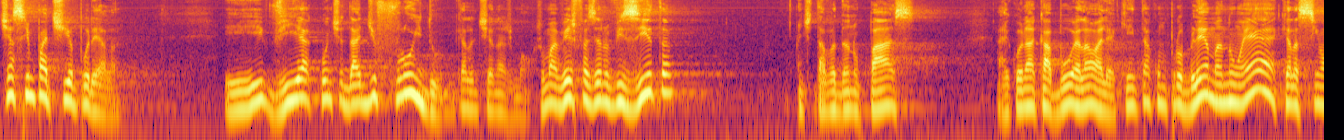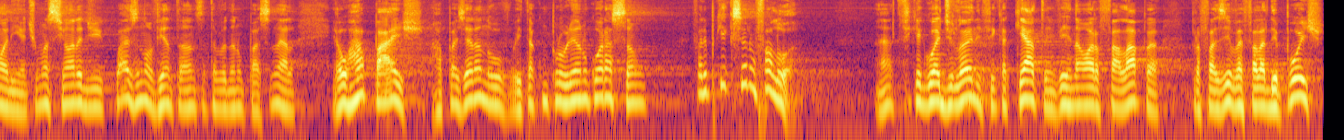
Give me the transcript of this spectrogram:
tinha simpatia por ela. E via a quantidade de fluido que ela tinha nas mãos. Uma vez fazendo visita, a gente estava dando paz. Aí quando acabou, ela, olha, quem está com problema não é aquela senhorinha, tinha uma senhora de quase 90 anos, estava dando paz, não é é o rapaz, o rapaz era novo, ele está com problema no coração. Falei, por que, que você não falou? fica igual a Dilane, fica quieta, em vez na hora falar para fazer, vai falar depois.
